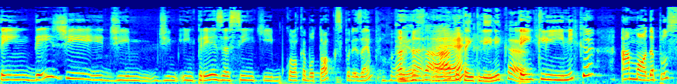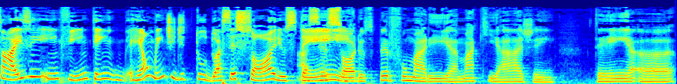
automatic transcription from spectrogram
tem desde de, de empresa assim que coloca botox, por exemplo. Exato, É. tem clínica. Tem clínica, a moda plus size, enfim, tem realmente de tudo. Acessórios tem. acessórios, perfumaria, maquiagem, tem ah,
